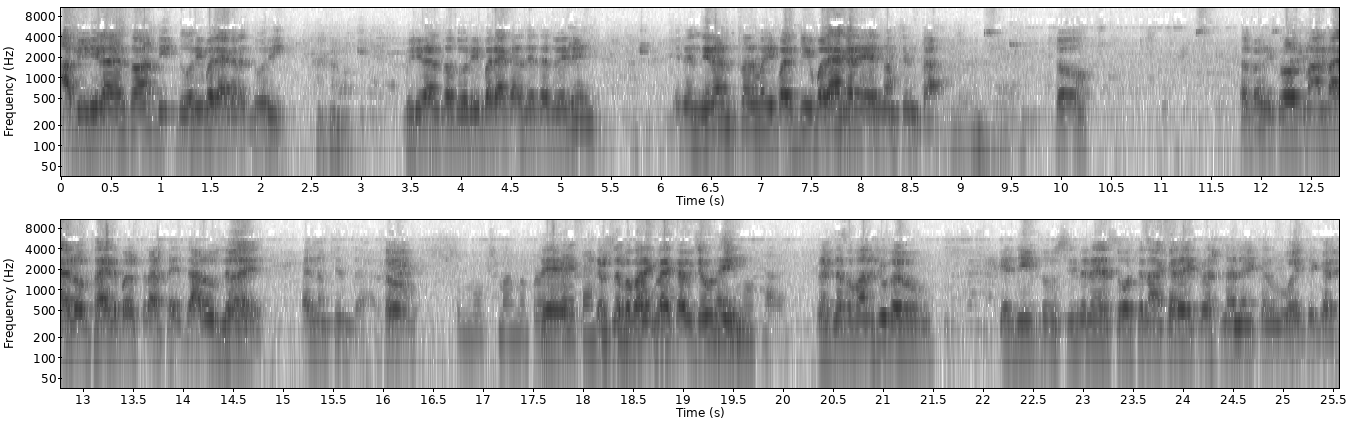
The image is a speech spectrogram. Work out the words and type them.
આ બીડી વાળાને તો દોરી ભર્યા કરે દોરી. બીડી વાળાને તો દોરી ભર્યા કરે છે તે જોયેલી? એટલે નિરંતર જીવ બળ્યા કરે એમ નામ ચિંતા. તો ક્રોધ માનમાં લોભ થાય બળતરા થાય ચાલુ જ હોય એમ નામ ચિંતા. તો કૃષ્ણ ભગવાન એકલા કહ્યું છે એવું નહીં? કૃષ્ણ ભગવાન શું કહ્યું? કે જીવ તું સિંધ ને સોચ ના કરે કૃષ્ણ ને કરવું હોય તે કરે.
